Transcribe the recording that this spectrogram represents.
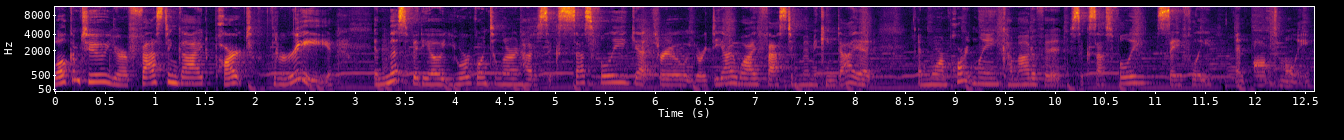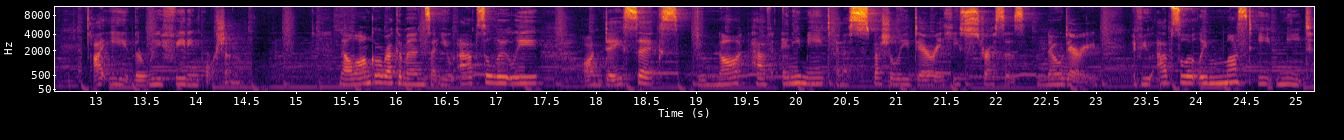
Welcome to your fasting guide part three. In this video, you're going to learn how to successfully get through your DIY fasting mimicking diet and more importantly, come out of it successfully, safely, and optimally, i.e. the refeeding portion. Now Longo recommends that you absolutely, on day six, do not have any meat and especially dairy. He stresses no dairy. If you absolutely must eat meat,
